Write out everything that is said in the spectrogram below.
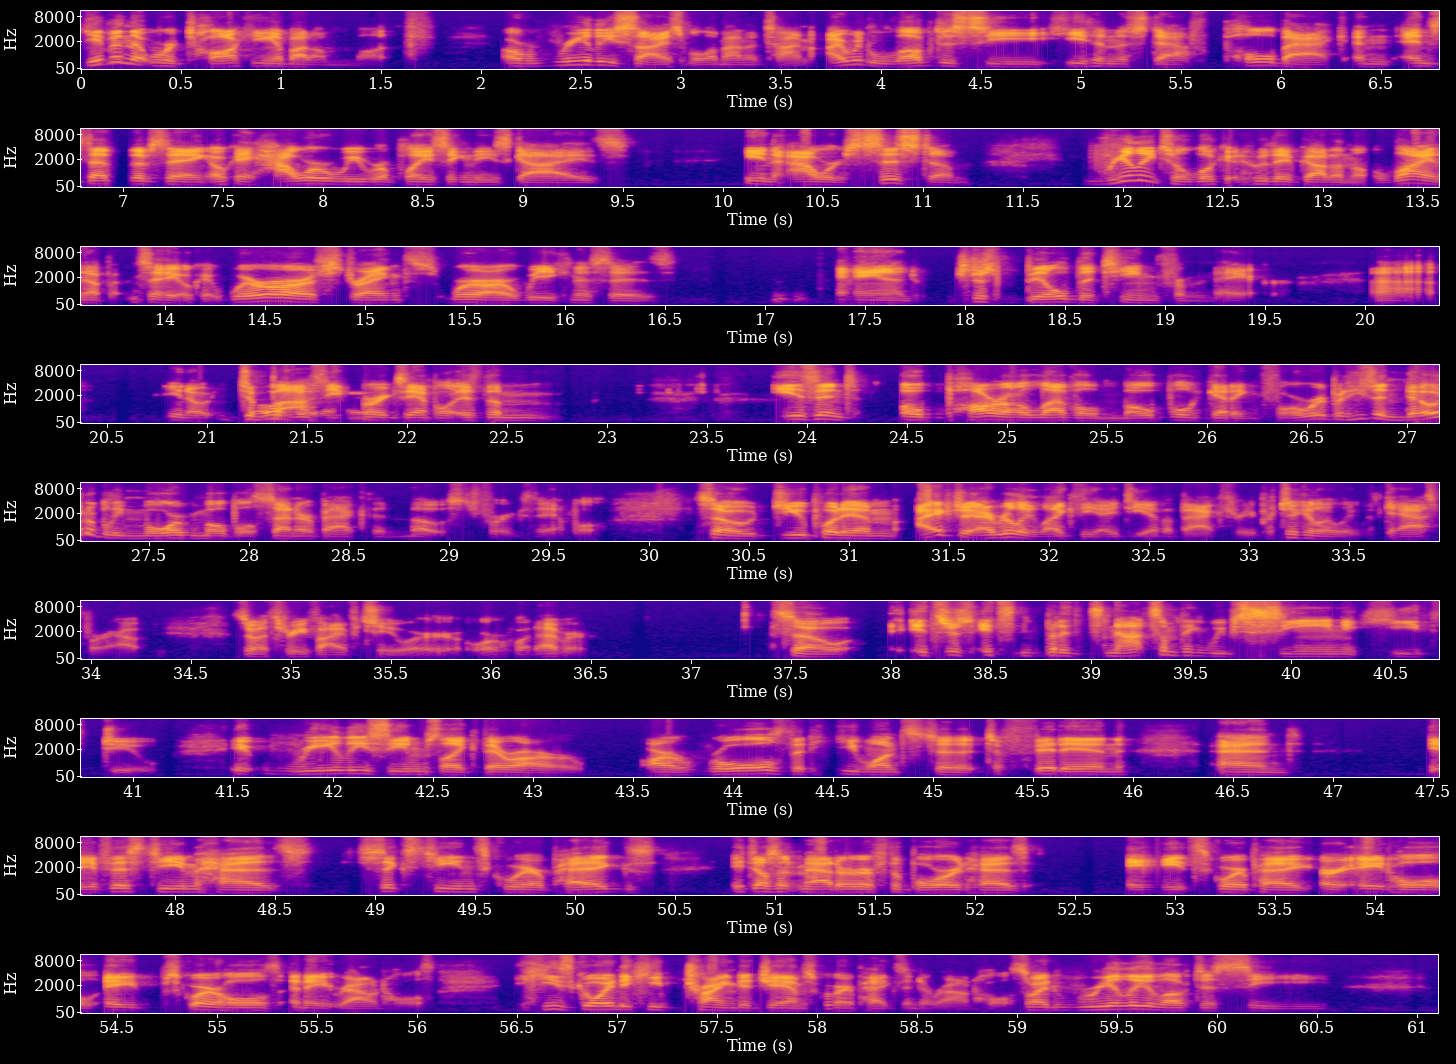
Given that we're talking about a month, a really sizable amount of time, I would love to see Heath and the staff pull back and instead of saying, okay, how are we replacing these guys in our system? Really to look at who they've got on the lineup and say, okay, where are our strengths? Where are our weaknesses? And just build the team from there. Uh, you know, Dibassy, for example, is the isn't Opara level mobile getting forward, but he's a notably more mobile center back than most, for example. So do you put him? I actually I really like the idea of a back three, particularly with Gasper out. So a three five two or or whatever. So it's just it's but it's not something we've seen Heath do. It really seems like there are are roles that he wants to to fit in, and if this team has 16 square pegs, it doesn't matter if the board has eight square peg or eight hole, eight square holes and eight round holes. He's going to keep trying to jam square pegs into round holes. So I'd really love to see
